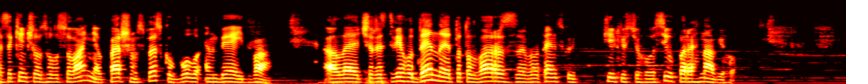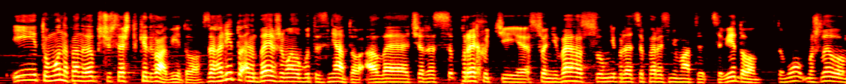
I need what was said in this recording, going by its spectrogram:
закінчилось голосування, в першому списку було NBA 2. Але через 2 години Total War з велетенською кількістю голосів перегнав його. І тому, напевно, випущу все ж таки два відео. Взагалі-то NBA вже мало бути знято, але через прихоті Sony Vegas мені придеться перезнімати це відео. Тому, можливо,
